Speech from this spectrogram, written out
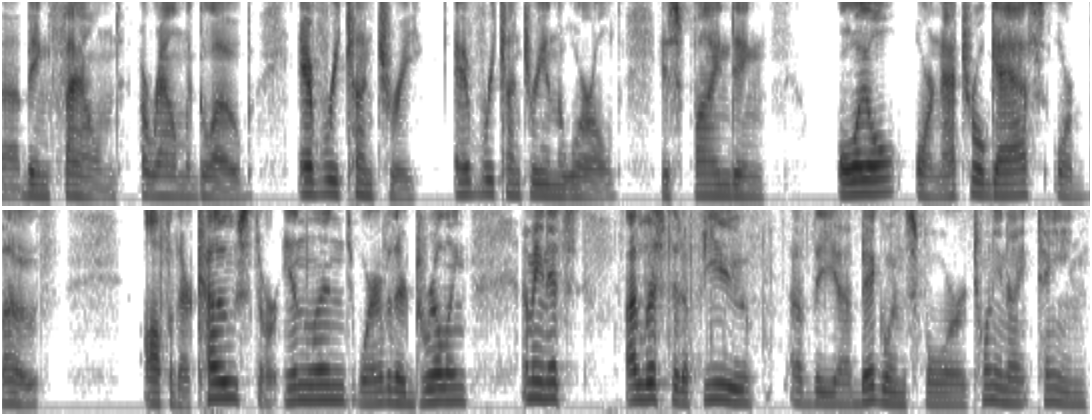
uh, being found around the globe. Every country, every country in the world is finding oil or natural gas or both off of their coast or inland, wherever they're drilling. I mean, it's, I listed a few of the uh, big ones for 2019.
